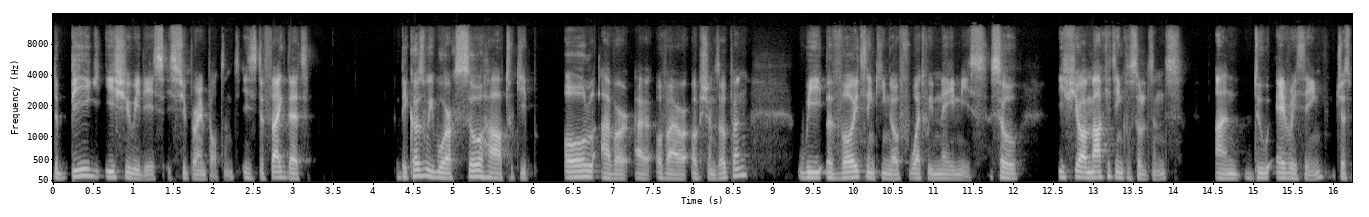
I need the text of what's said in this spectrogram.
the big issue with this is super important is the fact that because we work so hard to keep all our uh, of our options open, we avoid thinking of what we may miss. So if you're a marketing consultant and do everything, just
